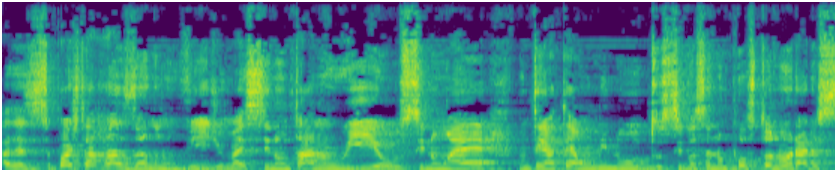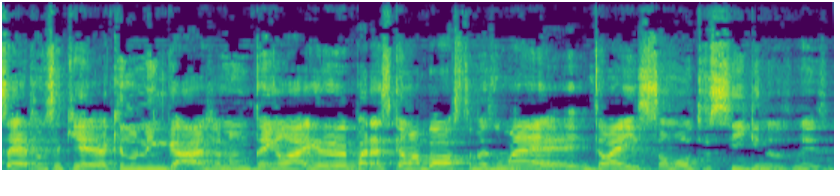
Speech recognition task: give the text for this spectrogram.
Às vezes você pode estar arrasando num vídeo, mas se não tá no Reel, se não é. não tem até um minuto, se você não postou no horário certo, não sei o que, aquilo não engaja, não tem like, parece que é uma bosta, mas não é. Então é isso, são outros signos mesmo.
